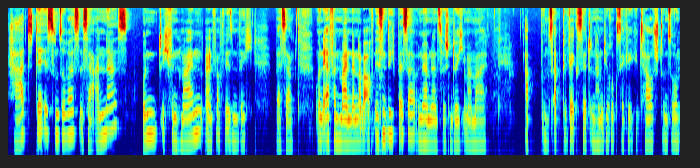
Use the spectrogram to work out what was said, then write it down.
hart der ist und sowas, ist er anders. Und ich finde meinen einfach wesentlich besser. Und er fand meinen dann aber auch wesentlich besser. Und wir haben dann zwischendurch immer mal ab, uns abgewechselt und haben die Rucksäcke getauscht und so.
